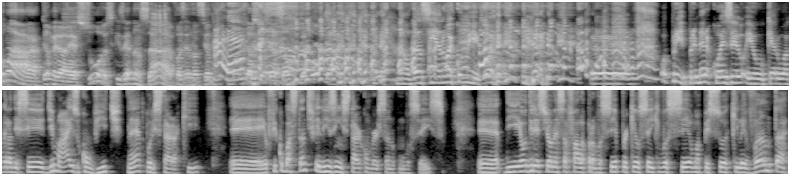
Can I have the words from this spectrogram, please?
Como a câmera é sua, se quiser dançar, fazer a dancinha do Ah, é? da associação, fica à vontade. Não, dancinha não é comigo. É, ô, Pri, primeira coisa, eu, eu quero agradecer demais o convite, né, por estar aqui. É, eu fico bastante feliz em estar conversando com vocês. É, e eu direciono essa fala para você porque eu sei que você é uma pessoa que levanta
